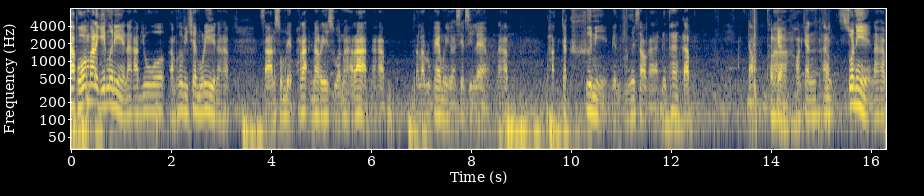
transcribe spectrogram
ครับผมภารกิจมื้อนี้นะครับอยู่อำเภอวิเชียรบุรีนะครับศาลสมเด็จพระนเรศวรมหาราชนะครับสำหรับลูกแพร่มื้อนี้ก็เสร็จสิ้นแล้วนะครับพักจะคืนนี้เดินมื้อเช้าก็เดินทางกลับกลับขอนแก่นาขอนแก่นอันนี้ส่วนนี้นะครับ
